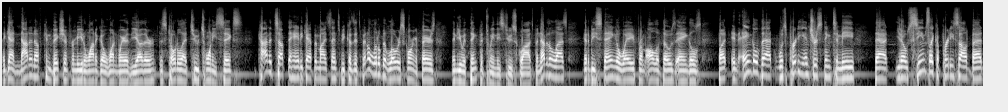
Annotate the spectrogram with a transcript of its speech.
again, not enough conviction for me to want to go one way or the other. This total at 226, kind of tough to handicap in my sense because it's been a little bit lower scoring affairs than you would think between these two squads. But nevertheless, going to be staying away from all of those angles. But an angle that was pretty interesting to me that, you know, seems like a pretty solid bet.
